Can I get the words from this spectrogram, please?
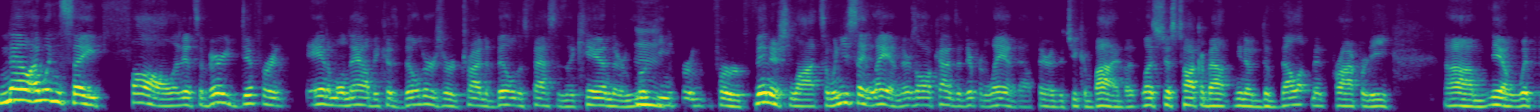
No, I wouldn't say fall. And it's a very different animal now because builders are trying to build as fast as they can. They're hmm. looking mm. for, for finished lots. So when you say land, there's all kinds of different land out there that you can buy. But let's just talk about, you know, development property. Um, you know, with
